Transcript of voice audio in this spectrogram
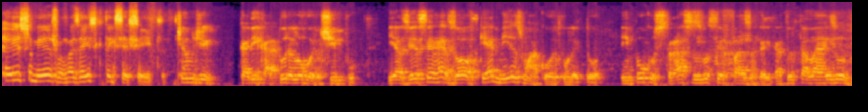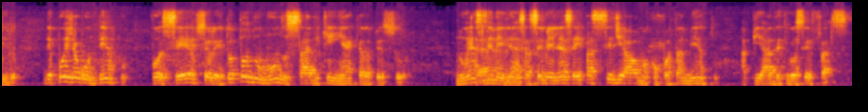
É isso mesmo, mas é isso que tem que ser feito. Chamo de caricatura logotipo. E às vezes você resolve, que é mesmo um acordo com o leitor. Em poucos traços você faz uma caricatura, está lá resolvido. Depois de algum tempo, você, o seu leitor, todo mundo sabe quem é aquela pessoa. Não é a é. semelhança. A semelhança aí passa a ser de alma, comportamento, a piada que você faz.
